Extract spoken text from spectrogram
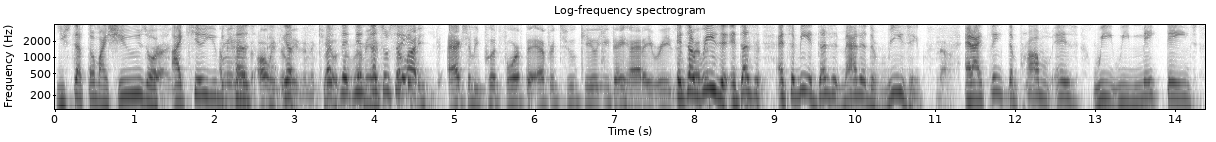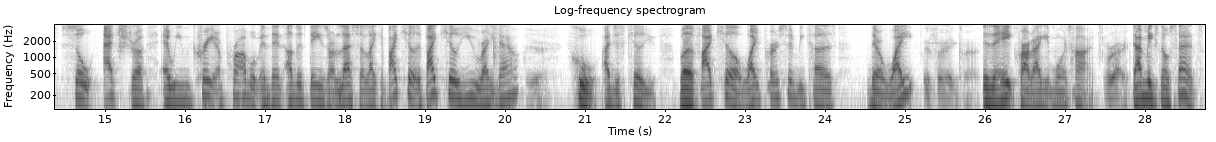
you stepped on my shoes, or Right. I kill you I mean, because there's always a yeah, reason to kill like, someone. I mean, that's if what I'm saying. somebody actually put forth the effort to kill you, they had a reason. It's a whether- reason. It doesn't, and to me, it doesn't matter the reason. No. And I think the problem is we we make things so extra, and we create a problem, and then other things are lesser. Like if I kill if I kill you right now, Yeah. Cool, I just kill you. But if I kill a white person because they're white, It's a hate crime. It's a hate crime. I get more time. Right. That makes no sense.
